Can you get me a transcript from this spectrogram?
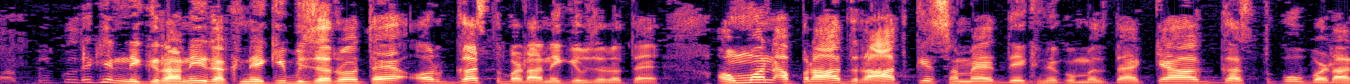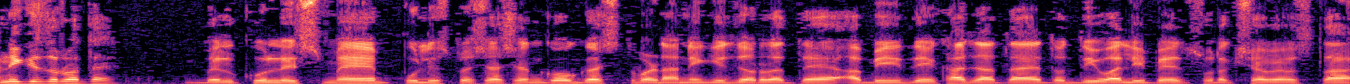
बिल्कुल देखिए, निगरानी रखने की भी ज़रूरत है और गश्त बढ़ाने की भी ज़रूरत है। अमूमन अपराध रात के समय देखने को मिलता है। क्या गश्त को बढ़ाने की ज़रूरत है? बिल्कुल, इसमें पुलिस प्रशासन को गश्त बढ़ाने की ज़रूरत है। अभी देखा जाता है तो दिवाली पे सुरक्षा व्यवस्था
